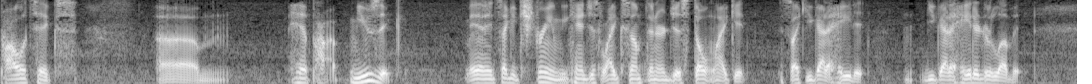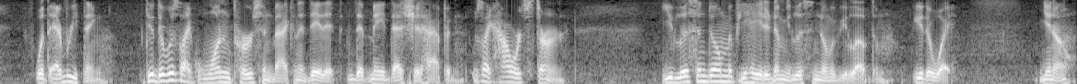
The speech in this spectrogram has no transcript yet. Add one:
politics, um, hip hop, music. And it's like extreme. You can't just like something or just don't like it. It's like you gotta hate it. You gotta hate it or love it. With everything. Dude, there was like one person back in the day that, that made that shit happen. It was like Howard Stern. You listened to him if you hated him, you listened to him if you loved him. Either way. You know,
